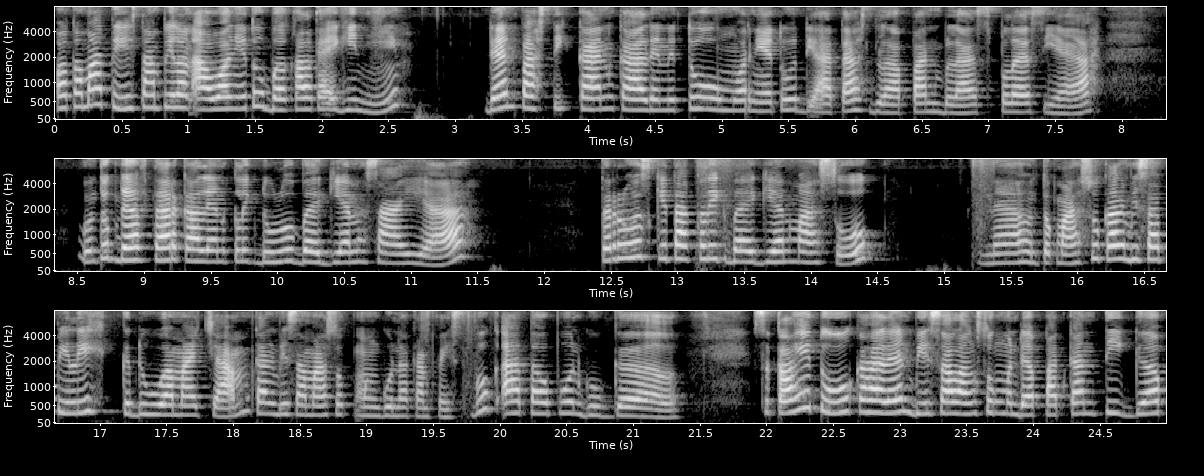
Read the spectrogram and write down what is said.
otomatis tampilan awalnya itu bakal kayak gini. Dan pastikan kalian itu umurnya itu di atas 18 plus ya. Untuk daftar kalian klik dulu bagian saya. Terus kita klik bagian masuk. Nah, untuk masuk kalian bisa pilih kedua macam. Kalian bisa masuk menggunakan Facebook ataupun Google. Setelah itu, kalian bisa langsung mendapatkan 30.000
